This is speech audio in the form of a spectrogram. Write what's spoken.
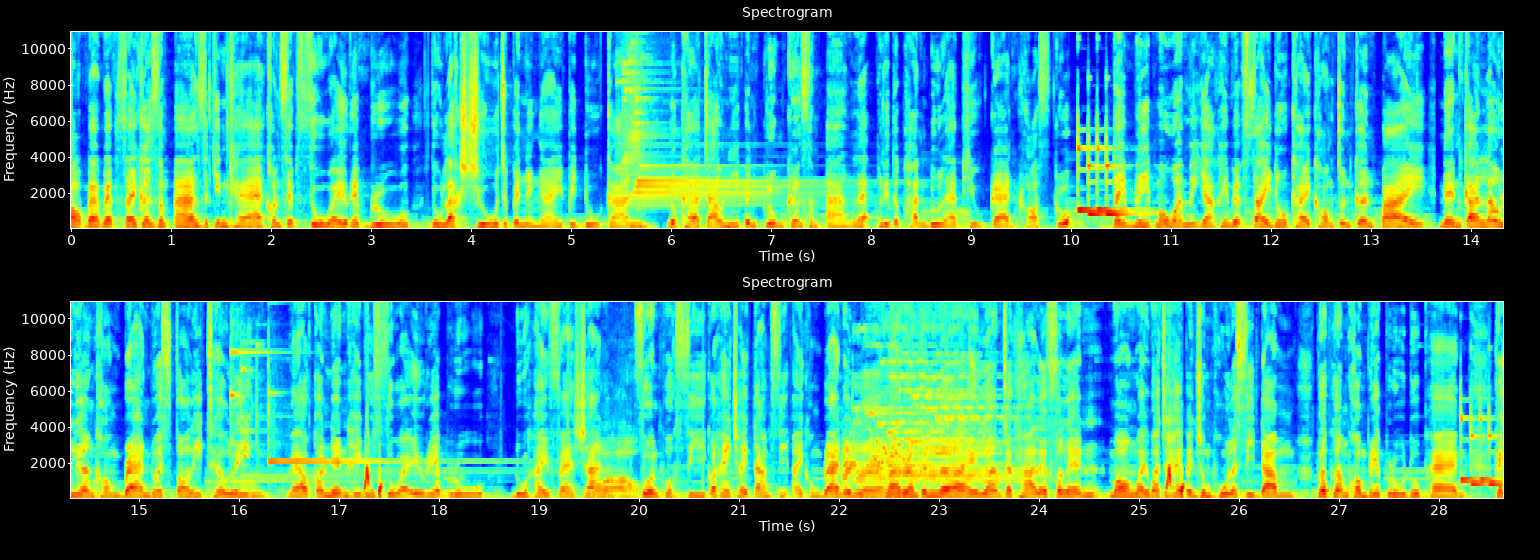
ออกแบบเว็บไซต์เครื่องสำอางสกินแคร์คอนเซปต์สวยเรียบหรู ดูลักชูจะเป็นยังไงไปดูกัน ลูกค้าเจ้านี้เป็นกลุ่มเครื่องสำอางและผลิตภัณฑ์ดูแลผิวแกรนด์ครอสกรุ๊ปได้บลีฟมาว่าไม่อยากให้เว็บไซต์ดูขายของจนเกินไป เน้นการเล่าเรื่องของแบรนด์ด้วย Storytelling แล้วก็เน้นให้ดูสวยเรียบหรู ดูไฮแฟชั่น ส่วนพวกสีก็ให้ใช้ตาม CI ของแบรนด์ได้เลย มาเริ่มกันเลย เริ่มจากหา reference มองไว้ว่าจะให้เป็นชมพูและสีดำเพื่อเพิ่มความเรียบหรูดูแพง ให้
